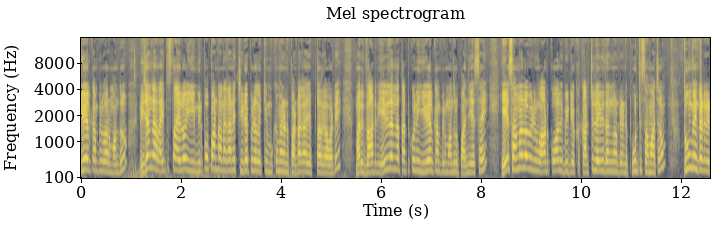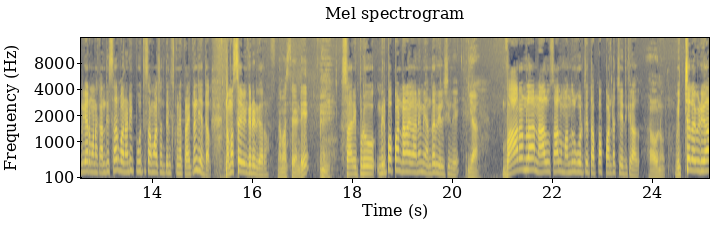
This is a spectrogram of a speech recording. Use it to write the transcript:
యూఎల్ కంపెనీ వారి మందులు నిజంగా రైతు స్థాయిలో ఈ మిరప పంట అనగానే చీడపీడలకి ముఖ్యమైన పంటగా చెప్తారు కాబట్టి మరి వాటిని ఏ విధంగా తట్టుకొని యూఎల్ కంపెనీ మందులు పనిచేస్తాయి? ఏ సమయంలో వీటిని వాడుకోవాలి? వీటి యొక్క ఖర్చులు ఏ విధంగా ఉంటాయంటే పూర్తి సమాచారం తూమ్ వెంకటరెడ్డి గారు మనకు అందిస్తారు. వాటి పూర్తి సమాచారం తెలుసుకునే ప్రయత్నం చేద్దాం. నమస్తే వెంకటరెడ్డి గారు. నమస్తే అండి. సార్ ఇప్పుడు మిరప పంట అనగానే మీ అందరికి తెలిసిందే. యా. వారంలో నాలుగు సార్లు మందులు కొడితే తప్ప పంట చేతికి రాదు. అవును. విచ్చలవిడిగా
